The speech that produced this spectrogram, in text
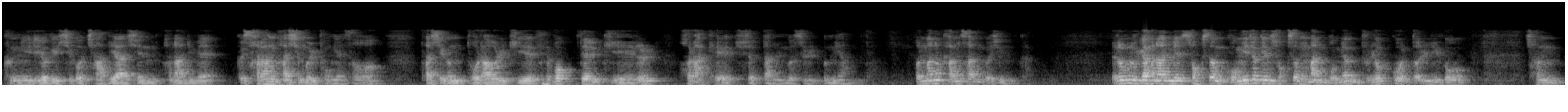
극률이 여기시고 자비하신 하나님의 그 사랑하심을 통해서 다시금 돌아올 기회, 회복될 기회를 허락해 주셨다는 것을 의미합니다. 얼마나 감사한 것입니까? 여러분 우리가 하나님의 속성, 공의적인 속성만 보면 두렵고 떨리고 참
